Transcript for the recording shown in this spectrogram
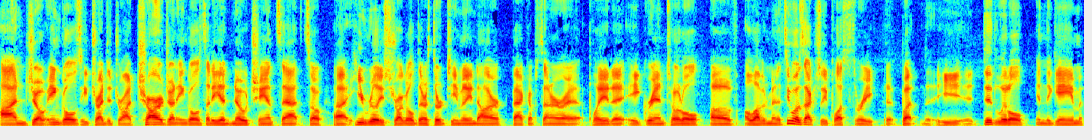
on Joe Ingles. He tried to draw a charge on Ingles that he had no chance at. So uh, he really struggled. Their $13 million backup center uh, played a, a grand total of 11 minutes. He was actually plus three, uh, but he uh, did little in the game.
